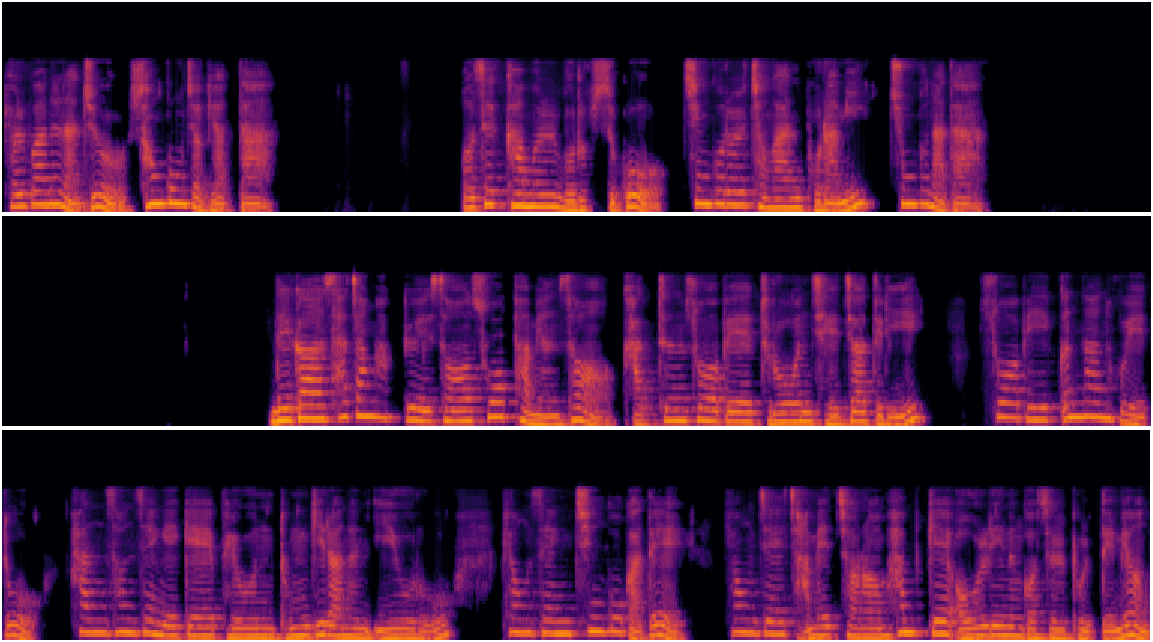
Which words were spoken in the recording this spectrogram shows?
결과는 아주 성공적이었다. 어색함을 무릅쓰고 친구를 청한 보람이 충분하다. 내가 사장학교에서 수업하면서 같은 수업에 들어온 제자들이 수업이 끝난 후에도 한 선생에게 배운 동기라는 이유로 평생 친구가 돼 형제 자매처럼 함께 어울리는 것을 볼 때면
